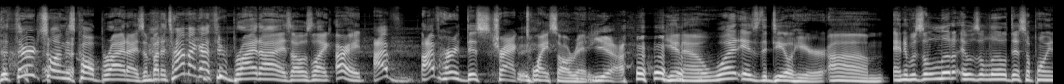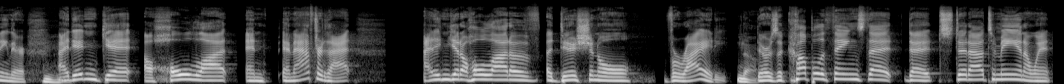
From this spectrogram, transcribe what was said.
The third song is called Bright Eyes, and by the time I got through Bright Eyes, I was like, "All right, I've I've heard this track twice already." Yeah. you know what is the deal here? Um, and it was a little it was a little disappointing there. Mhm. I didn't get a whole lot, and and after that, I didn't get a whole lot of additional variety. No. There was a couple of things that that stood out to me, and I went,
